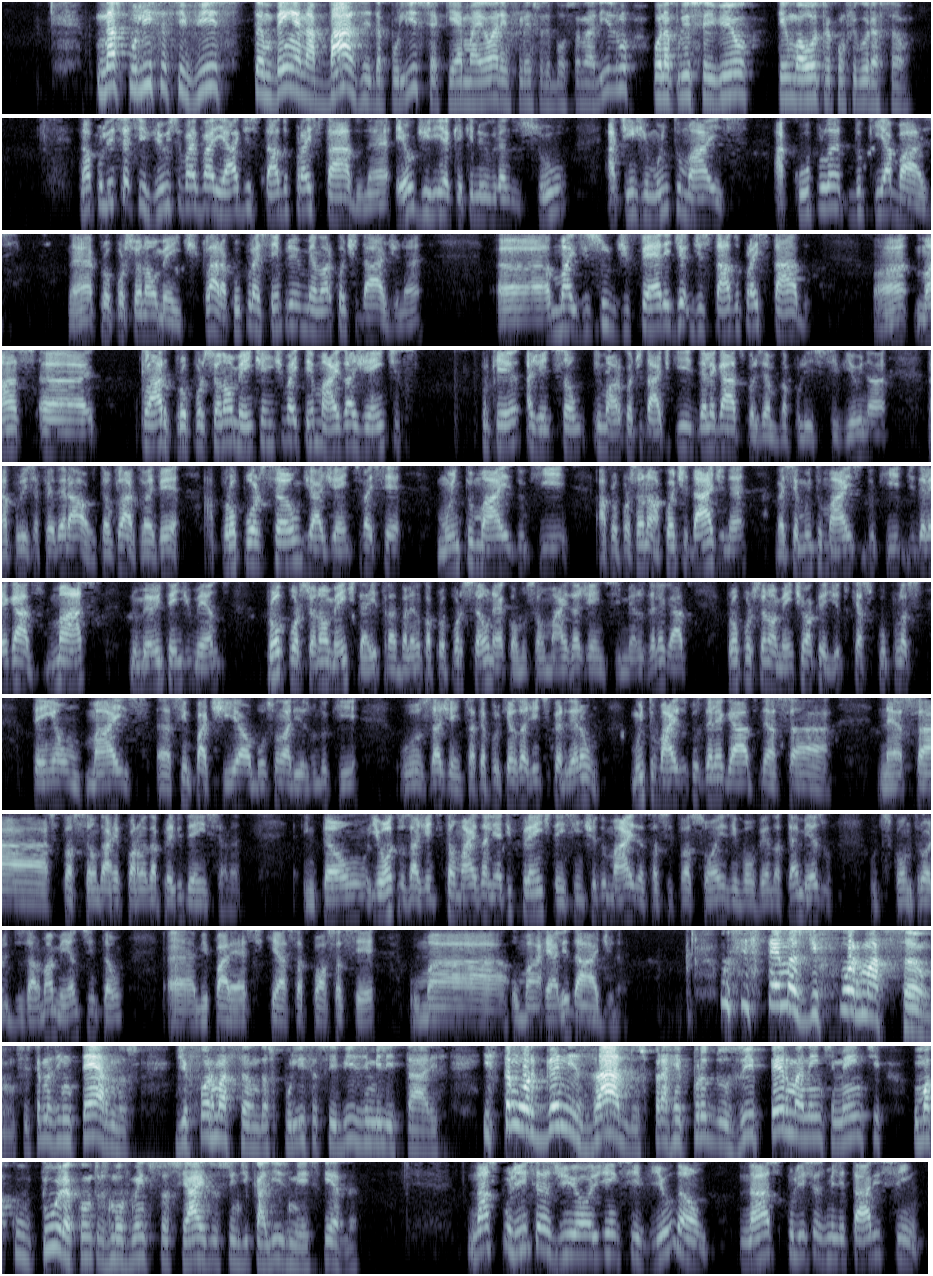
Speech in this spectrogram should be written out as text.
Nas polícias civis também é na base da polícia, que é maior a influência do bolsonarismo, ou na polícia civil tem uma outra configuração? Na polícia civil isso vai variar de estado para estado, né? Eu diria que aqui no Rio Grande do Sul atinge muito mais a cúpula do que a base, né? Proporcionalmente. Claro, a cúpula é sempre menor quantidade, né? Uh, mas isso difere de, de estado para estado. Uh, mas, uh, claro, proporcionalmente a gente vai ter mais agentes, porque agentes são em maior quantidade que delegados, por exemplo, na Polícia Civil e na, na Polícia Federal. Então, claro, você vai ver a proporção de agentes vai ser muito mais do que a proporção, não, a quantidade, né, vai ser muito mais do que de delegados. Mas, no meu entendimento, proporcionalmente, daí trabalhando com a proporção, né, como são mais agentes e menos delegados, proporcionalmente eu acredito que as cúpulas tenham mais uh, simpatia ao bolsonarismo do que os agentes, até porque os agentes perderam muito mais do que os delegados nessa nessa situação da reforma da previdência, né? Então, e outros agentes estão mais na linha de frente, têm sentido mais essas situações envolvendo até mesmo o descontrole dos armamentos. Então, é, me parece que essa possa ser uma, uma realidade. Né? Os sistemas de formação, sistemas internos de formação das polícias civis e militares, estão organizados para reproduzir permanentemente uma cultura contra os movimentos sociais, o sindicalismo e a esquerda? Nas polícias de origem civil, não. Nas polícias militares, sim.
